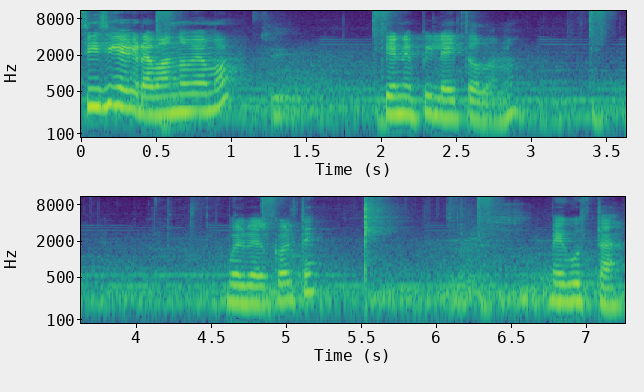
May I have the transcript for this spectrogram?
¿Sí sigue grabando, mi amor? Sí. Tiene pila y todo, ¿no? Vuelve el corte. Me gusta.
